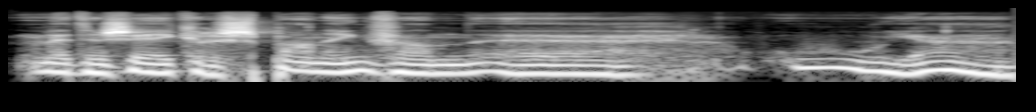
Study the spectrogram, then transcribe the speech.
Met een zekere spanning van... eh, Oeh, ja.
